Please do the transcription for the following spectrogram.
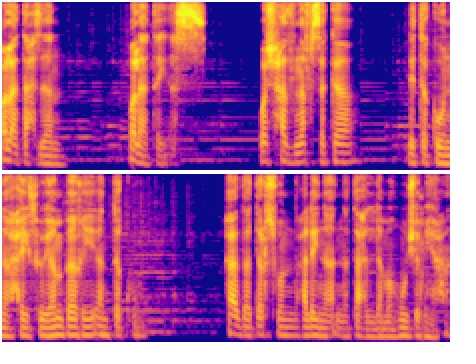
ولا تحزن ولا تيأس. واشحذ نفسك لتكون حيث ينبغي أن تكون هذا درس علينا أن نتعلمه جميعا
